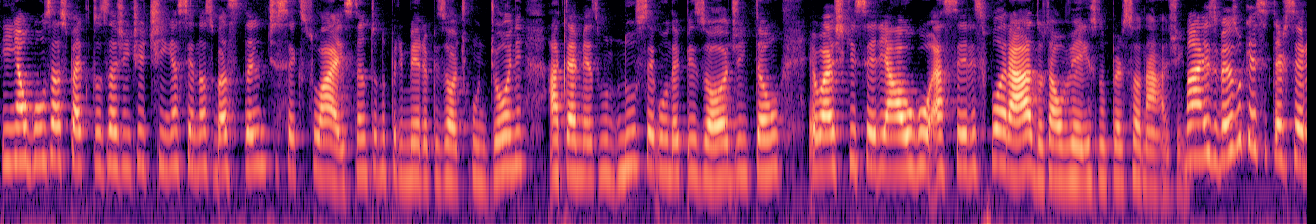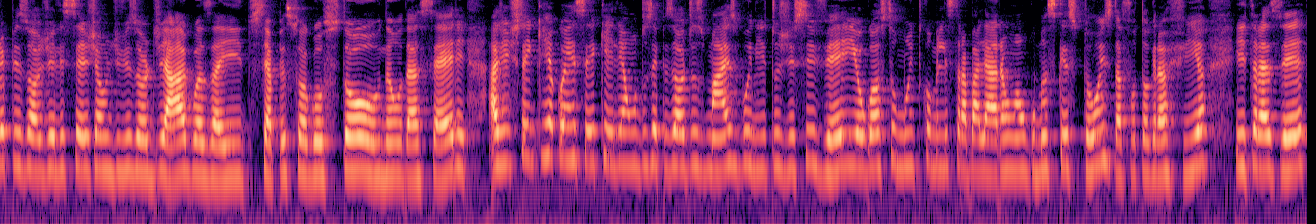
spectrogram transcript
e em alguns aspectos a gente tinha cenas bastante sexuais, tanto no primeiro episódio com Johnny, até mesmo no segundo episódio, então eu acho que seria algo a ser explorado, talvez, no personagem. Mas mesmo que esse terceiro episódio ele seja um divisor de águas aí, se a pessoa gostou ou não da série, a gente tem que reconhecer que ele é um dos episódios mais bonitos de se ver e eu gosto muito como eles trabalharam algumas questões da fotografia e trazer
